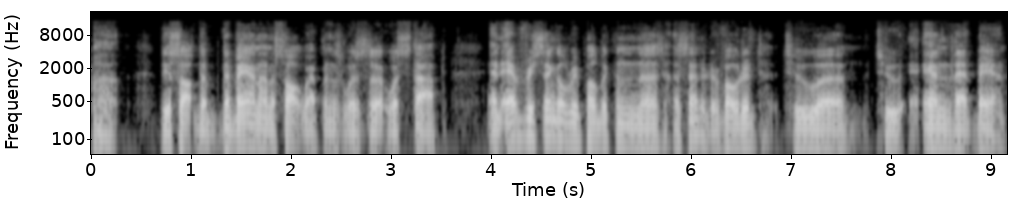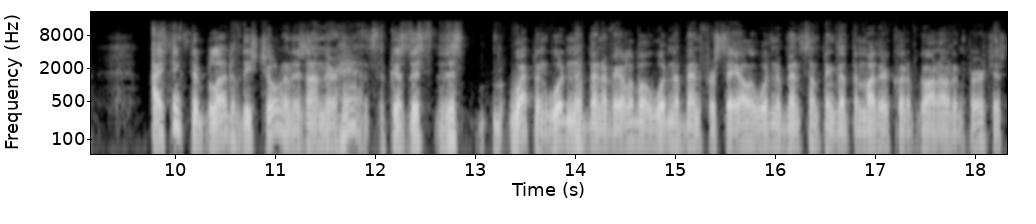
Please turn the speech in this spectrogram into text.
uh, the assault, the, the, ban on assault weapons was was stopped, and every single Republican senator voted to to end that ban. I think the blood of these children is on their hands because this this weapon wouldn't have been available, wouldn't have been for sale, it wouldn't have been something that the mother could have gone out and purchased.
